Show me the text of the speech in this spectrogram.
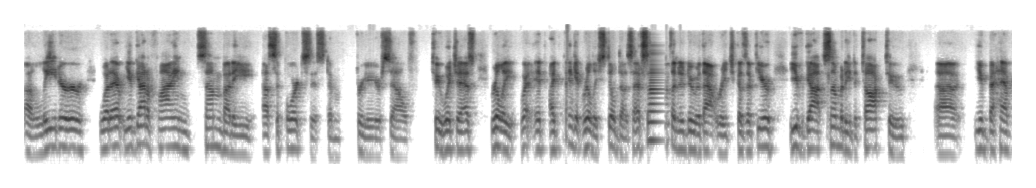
a, leader, whatever. You've got to find somebody, a support system for yourself too, which has really, it, I think it really still does have something to do with outreach. Because if you're you've got somebody to talk to, uh, you have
